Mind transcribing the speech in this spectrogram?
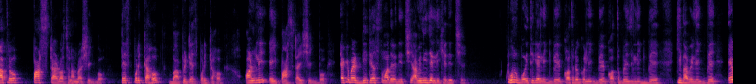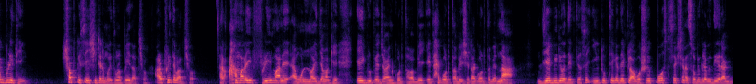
মাত্র পাঁচটা রচনা আমরা শিখব। টেস্ট পরীক্ষা হোক বা প্রি টেস্ট পরীক্ষা হোক অনলি এই পাঁচটাই শিখব। একেবারে ডিটেলস তোমাদের দিচ্ছি, আমি নিজে লিখে দিচ্ছি। কোন বই থেকে লিখবে, কতটুকু লিখবে, কত পেজ লিখবে, কীভাবে লিখবে এভরিথিং সব কিছু এই শিটের মধ্যে তোমরা পেয়ে যাচ্ছ আর ফ্রিতে পাচ্ছ। আর আমার এই ফ্রি মানে এমন নয় যে আমাকে এই গ্রুপে জয়েন করতে হবে, এটা করতে হবে, সেটা করতে হবে, না। যে ভিডিও দেখতেছো ইউটিউব থেকে দেখলে অবশ্যই পোস্ট সেকশনে ছবিগুলো আমি দিয়ে রাখব।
